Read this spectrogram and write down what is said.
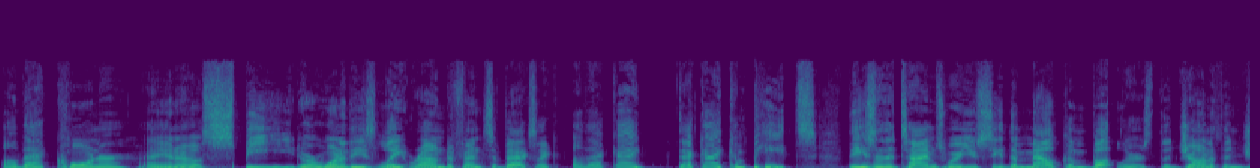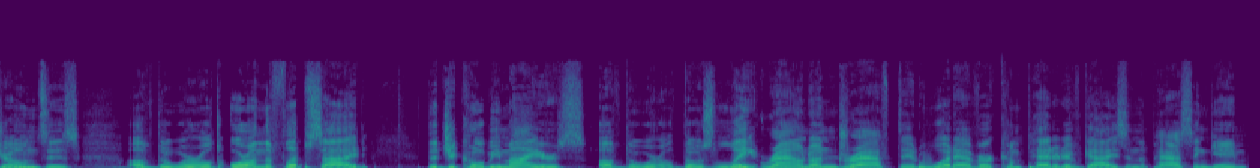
oh, that corner, you know, speed or one of these late round defensive backs, like, oh, that guy, that guy competes. These are the times where you see the Malcolm Butlers, the Jonathan Joneses of the world, or on the flip side, the Jakobi Meyers of the world, those late round, undrafted, whatever competitive guys in the passing game.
